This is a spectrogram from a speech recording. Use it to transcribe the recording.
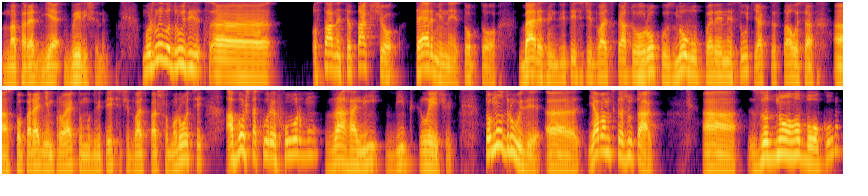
наперед є вирішеним. Можливо, друзі, е, останеться так, що терміни, тобто березень 2025 року, знову перенесуть, як це сталося е, з попереднім проектом у 2021 році, або ж таку реформу взагалі відкличуть. Тому, друзі, е, я вам скажу так. А, з одного боку,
